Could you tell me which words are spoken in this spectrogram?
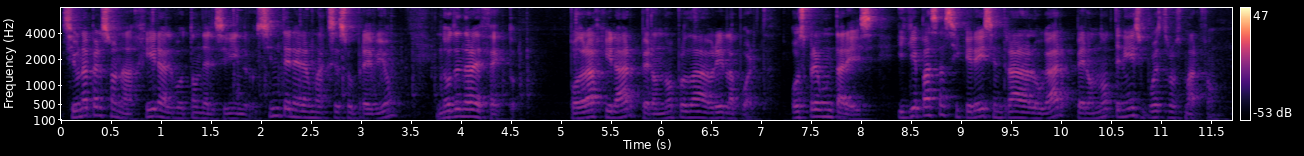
Si una persona gira el botón del cilindro sin tener un acceso previo, no tendrá efecto. Podrá girar pero no podrá abrir la puerta. Os preguntaréis, ¿y qué pasa si queréis entrar al hogar pero no tenéis vuestro smartphone?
